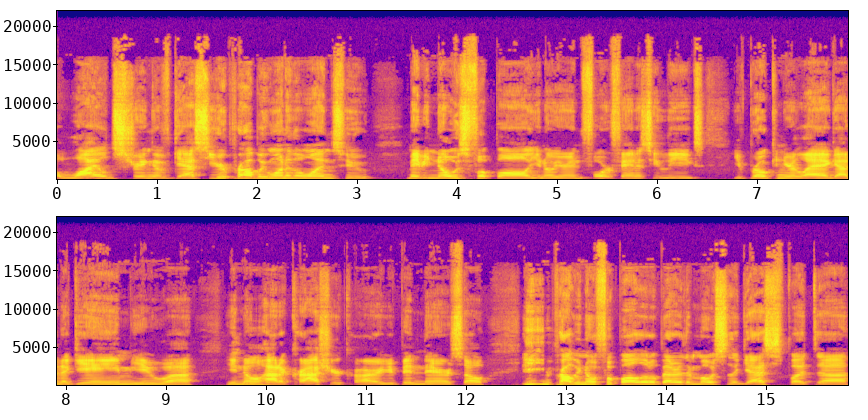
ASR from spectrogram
a, wild string of guests. You're probably one of the ones who maybe knows football. You know, you're in four fantasy leagues. You've broken your leg at a game. You uh, you know how to crash your car. You've been there, so you, you probably know football a little better than most of the guests. But uh,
